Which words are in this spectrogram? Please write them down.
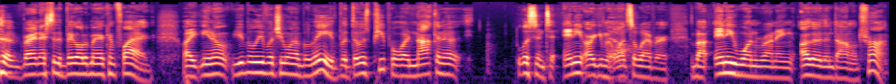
right next to the big old American flag. Like, you know, you believe what you want to believe, but those people are not going to listen to any argument No. whatsoever about anyone running other than Donald Trump.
